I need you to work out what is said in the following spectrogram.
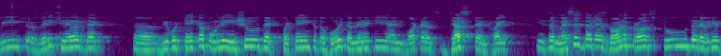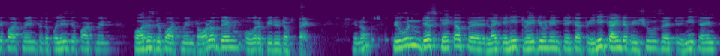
we uh, very clear that uh, we would take up only issues that pertain to the whole community and what is just and right is a message that has gone across to the revenue department, to the police department, forest department, all of them over a period of time. You know, we wouldn't just take up uh, like any trade union, take up any kind of issues at any time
